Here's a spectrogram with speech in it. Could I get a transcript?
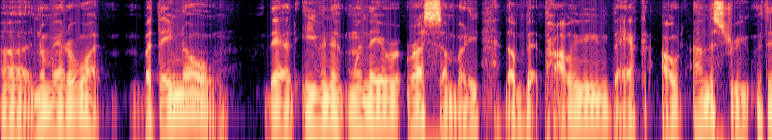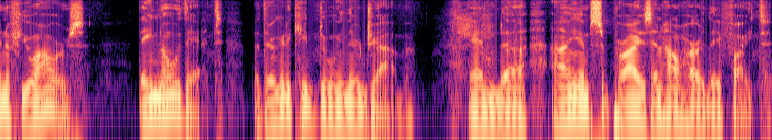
uh, no matter what. But they know that even if, when they arrest somebody, they'll be, probably be back out on the street within a few hours. They know that, but they're going to keep doing their job. And uh, I am surprised in how hard they fight.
